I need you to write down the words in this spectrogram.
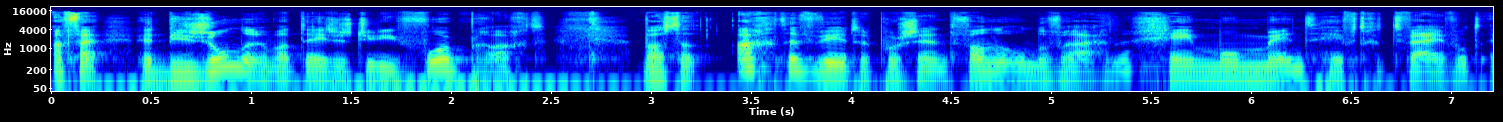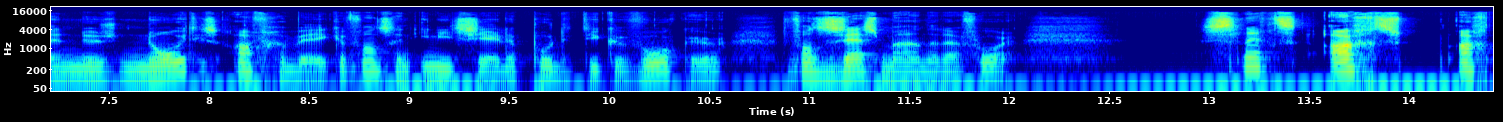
Enfin, het bijzondere wat deze studie voortbracht, was dat 48% van de ondervraagden geen moment heeft getwijfeld en dus nooit is afgeweken van zijn initiële politieke voorkeur van zes maanden daarvoor. Slechts 8%, 8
